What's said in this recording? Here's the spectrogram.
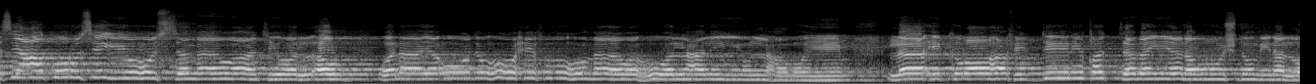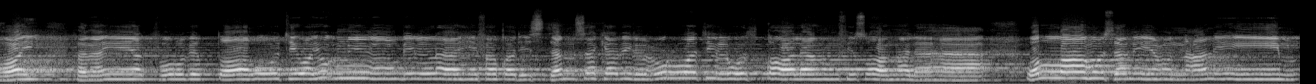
وسع كرسيه السماوات والأرض ولا يؤوده حفظهما وهو العلي العظيم. لا إكراه في الدين قد تبين الرشد من الغي فمن يكفر بالطاغوت ويؤمن بالله فقد استمسك بالعروة الوثقى لا انفصام لها. والله سميع عليم.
